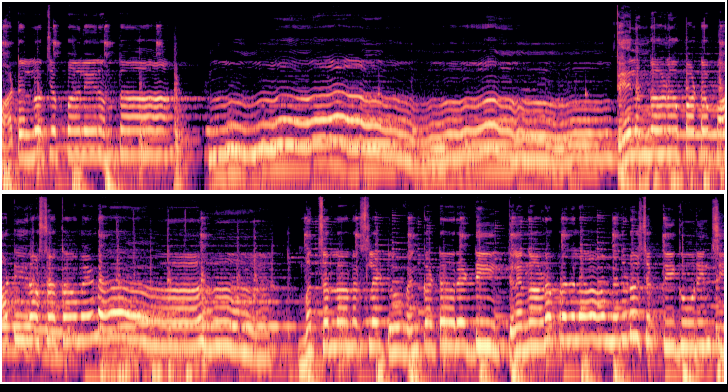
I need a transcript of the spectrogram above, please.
మాటల్లో చెప్పలేనంత. తెలంగాణ పాట పాటి రాష్ట్ర కామెండ బొత్సర్ల నక్సలైట్ వెంకటరెడ్డి తెలంగాణ ప్రజల మెదడు శక్తి గురించి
